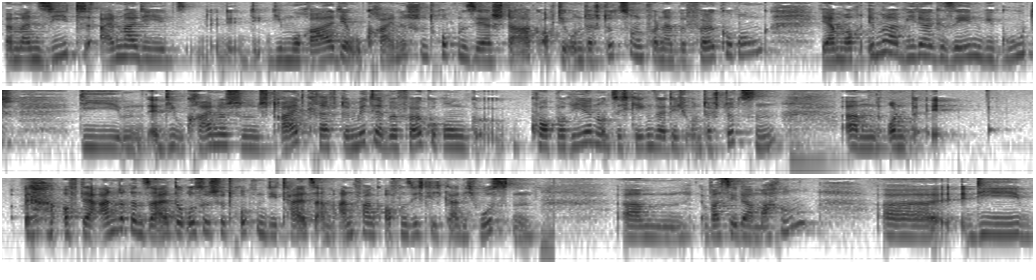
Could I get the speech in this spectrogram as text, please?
Wenn man sieht, einmal die, die, die Moral der ukrainischen Truppen sehr stark, auch die Unterstützung von der Bevölkerung. Wir haben auch immer wieder gesehen, wie gut die, die ukrainischen Streitkräfte mit der Bevölkerung kooperieren und sich gegenseitig unterstützen. Ähm, und auf der anderen Seite russische Truppen, die teils am Anfang offensichtlich gar nicht wussten, ähm, was sie da machen. Äh, die,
